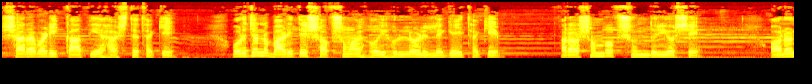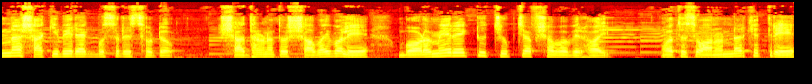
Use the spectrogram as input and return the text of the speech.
সারা বাড়ি কাঁপিয়ে হাসতে থাকে। ওর জন্য বাড়িতে সবসময় হই হুল্লোড় লেগেই থাকে। আর অসম্ভব সুন্দরীও সে। অনন্যা সাকিবের এক বছরের ছোট। সাধারণত সবাই বলে, বড় মেয়েরা একটু চুপচাপ স্বভাবের হয়। অথচ অনন্যার ক্ষেত্রে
